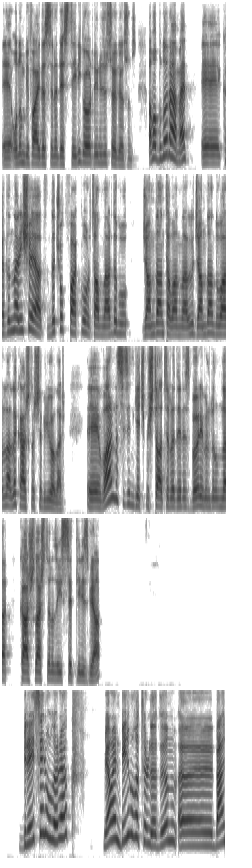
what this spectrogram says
e, onun bir faydasını, desteğini gördüğünüzü söylüyorsunuz. Ama buna rağmen e, kadınlar iş hayatında çok farklı ortamlarda bu camdan tavanlarla, camdan duvarlarla karşılaşabiliyorlar. E, var mı sizin geçmişte hatırladığınız böyle bir durumla karşılaştığınızı hissettiğiniz bir an? Bireysel olarak yani benim hatırladığım e, ben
